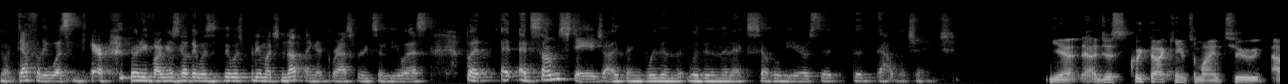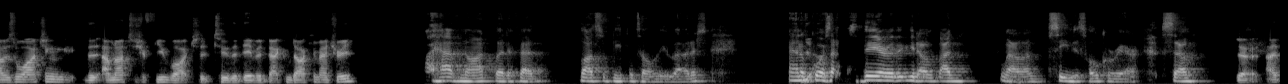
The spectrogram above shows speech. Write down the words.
It definitely wasn't there 35 years ago. There was there was pretty much nothing at grassroots in the U.S. But at, at some stage, I think within the, within the next several years, that that that will change. Yeah, just quick thought came to mind too. I was watching the. I'm not too sure if you watched it too. The David Beckham documentary. I have not, but I've had lots of people tell me about it, and of yeah. course I was there. You know, I've well, I've seen his whole career, so yeah, I,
